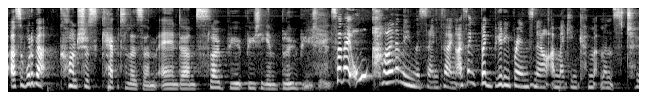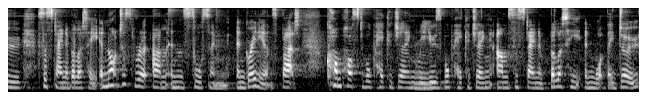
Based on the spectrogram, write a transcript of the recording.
Uh, so what about conscious capitalism and um, slow beau- beauty and blue beauty? So they all kind of mean the same thing. I think big beauty brands now are making commitments to sustainability and not just re, um, in sourcing ingredients, but compostable packaging, reusable packaging, um, sustainability in what they do.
